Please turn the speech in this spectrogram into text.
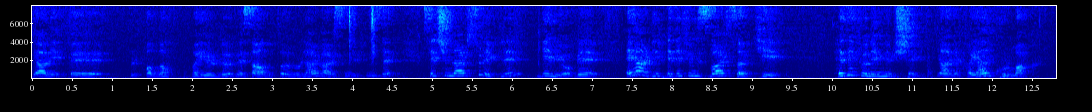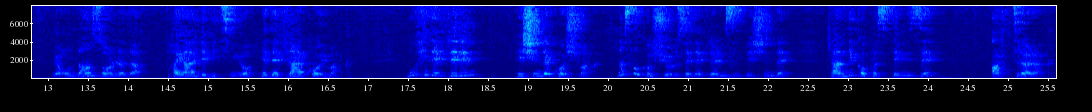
yani e, Allah hayırlı ve sağlıklı ömürler versin hepimize. Seçimler sürekli geliyor ve eğer bir hedefimiz varsa ki hedef önemli bir şey. Yani hayal kurmak ve ondan sonra da hayalle bitmiyor, hedefler koymak. Bu hedeflerin peşinde koşmak. Nasıl koşuyoruz hedeflerimizin peşinde? Kendi kapasitemizi arttırarak.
